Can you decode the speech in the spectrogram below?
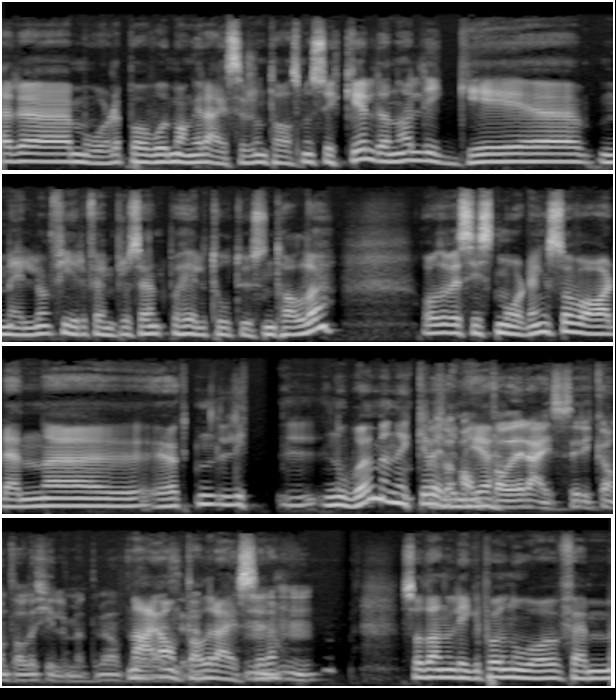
er eh, målet på hvor mange reiser som tas med sykkel, den har ligget eh, mellom 4-5% på hele 2000-tallet. Og ved sist måling så var den økt litt, noe, men ikke veldig mye. Så antallet reiser, ikke antallet kilometer? Men Nei, antall reiser, ja. Mm -hmm. Så den ligger på noe over 5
